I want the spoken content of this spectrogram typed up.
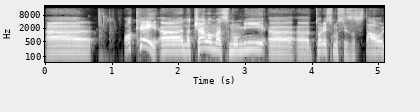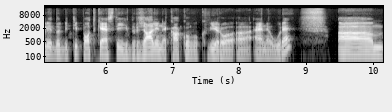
Uh, ok, uh, načeloma smo mi, uh, uh, torej smo si zastavili, da bi ti podcasti držali nekako v okviru uh, ene ure. Um,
